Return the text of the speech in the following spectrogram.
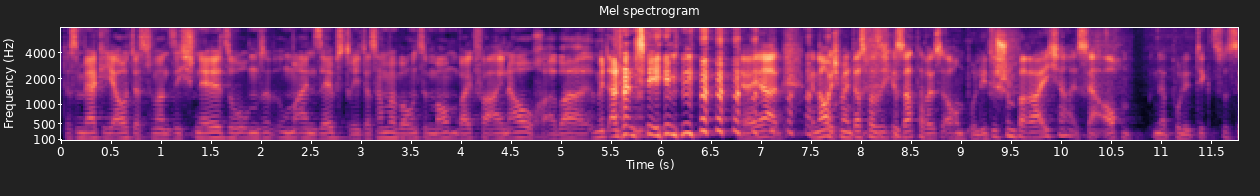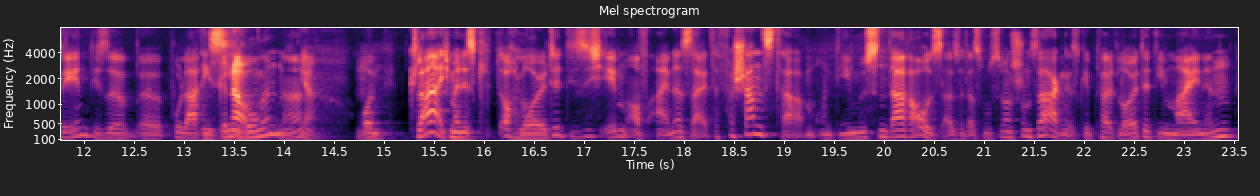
das merke ich auch, dass man sich schnell so um, um einen selbst dreht. Das haben wir bei uns im Mountainbike-Verein auch, aber mit anderen Themen. Ja, ja, genau. Ich meine, das, was ich gesagt habe, ist auch im politischen Bereich, ist ja auch in der Politik zu sehen, diese äh, Polarisierungen. Genau. Ne? Ja. Und klar, ich meine, es gibt auch Leute, die sich eben auf einer Seite verschanzt haben und die müssen da raus. Also das muss man schon sagen. Es gibt halt Leute, die meinen,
